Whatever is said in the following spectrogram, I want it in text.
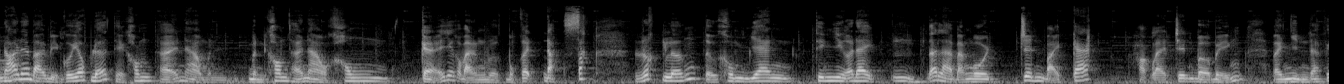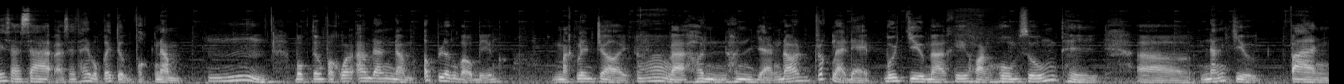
nói đến bãi biển của dốc lết thì không thể nào mình mình không thể nào không kể cho các bạn được một cái đặc sắc rất lớn từ không gian thiên nhiên ở đây. Ừ. Đó là bạn ngồi trên bãi cát hoặc là trên bờ biển bạn nhìn ra phía xa xa bạn sẽ thấy một cái tượng phật nằm. Ừ. Một tượng phật quan âm đang nằm úp lưng vào biển mặt lên trời Ồ. và hình hình dạng đó rất là đẹp. Buổi chiều mà khi hoàng hôn xuống thì ờ, nắng chiều vàng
